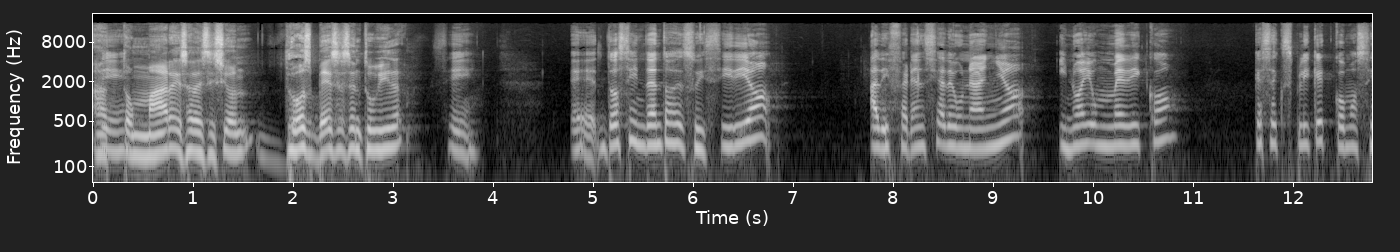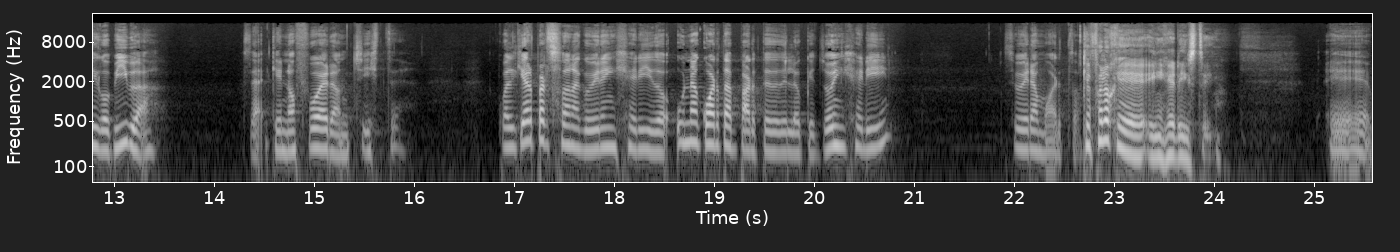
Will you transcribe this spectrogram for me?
a Sí. tomar esa decisión dos veces en tu vida. Sí. Eh, dos intentos de suicidio a diferencia de un año y no hay un médico que se explique cómo sigo viva. O sea, que no fueron chiste. Cualquier persona que hubiera ingerido una cuarta parte de lo que yo ingerí se hubiera muerto. ¿Qué fue lo que ingeriste? Eh,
